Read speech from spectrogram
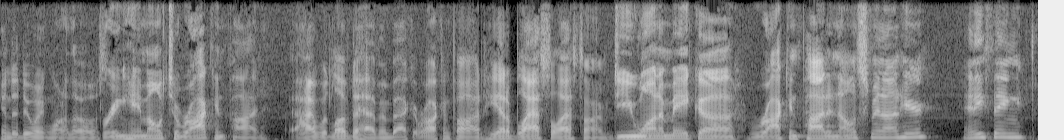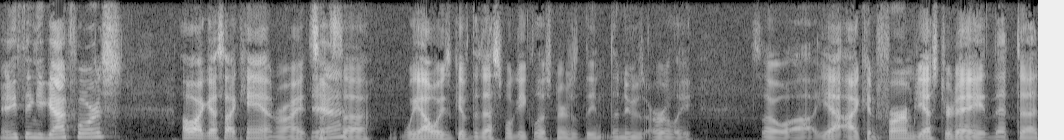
into doing one of those. Bring him out to Rockin' Pod. I would love to have him back at Rockin' Pod. He had a blast the last time. Do you want to make a Rockin' Pod announcement on here? Anything anything you got for us? Oh, I guess I can, right? Since uh, we always give the Decibel Geek listeners the the news early. So uh, yeah, I confirmed yesterday that uh,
